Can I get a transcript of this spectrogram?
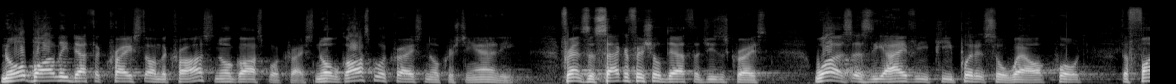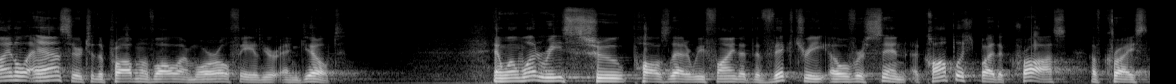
No bodily death of Christ on the cross, no gospel of Christ. No gospel of Christ, no Christianity. Friends, the sacrificial death of Jesus Christ was, as the IVP put it so well, quote, the final answer to the problem of all our moral failure and guilt. And when one reads through Paul's letter, we find that the victory over sin accomplished by the cross of Christ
